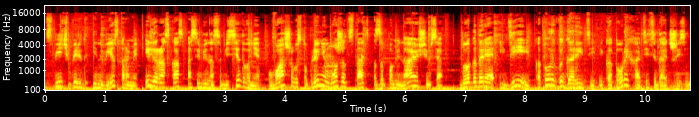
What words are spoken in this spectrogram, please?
спич перед инвесторами или рассказ о себе на собеседовании, ваше выступление может стать запоминающимся благодаря идее, которой вы горите и которой хотите дать жизнь.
